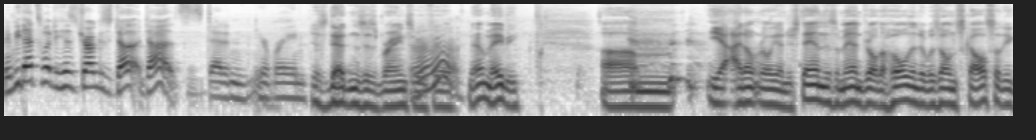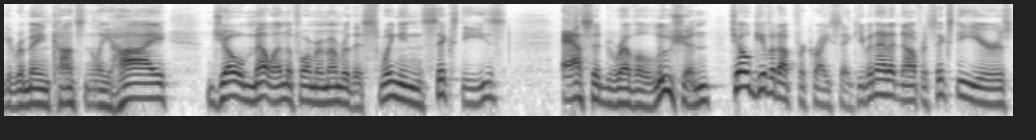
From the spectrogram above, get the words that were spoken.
Maybe that's what his drugs do- does. Is deaden your brain. Just deadens his brain, so he feels. Yeah, maybe. Um, yeah, I don't really understand this. A man drilled a hole into his own skull so that he could remain constantly high. Joe Mellen, a former member of the swinging 60s acid revolution. Joe, give it up for Christ's sake. You've been at it now for 60 years.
